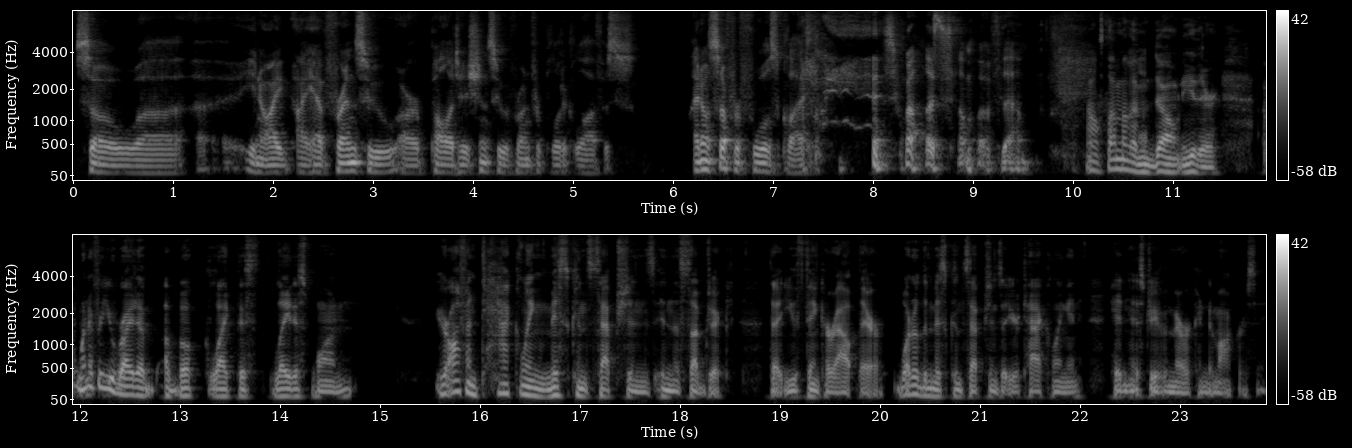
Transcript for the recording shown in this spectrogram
So, uh, uh, you know, I, I have friends who are politicians who have run for political office I don't suffer fools gladly as well as some of them. Well, some of them uh, don't either. Whenever you write a, a book like this latest one, you're often tackling misconceptions in the subject that you think are out there. What are the misconceptions that you're tackling in Hidden History of American Democracy?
